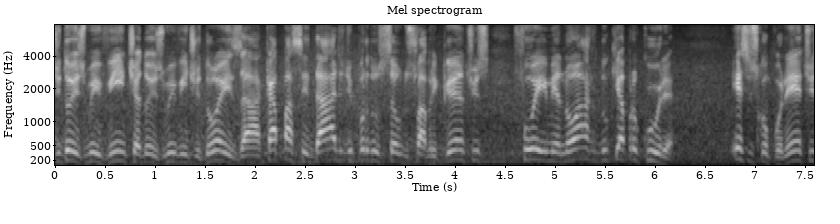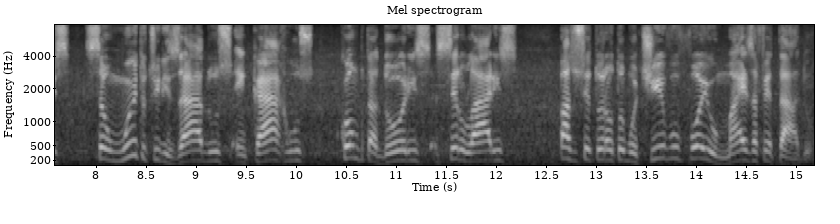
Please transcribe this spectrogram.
De 2020 a 2022, a capacidade de produção dos fabricantes foi menor do que a procura. Esses componentes são muito utilizados em carros, computadores, celulares, mas o setor automotivo foi o mais afetado.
